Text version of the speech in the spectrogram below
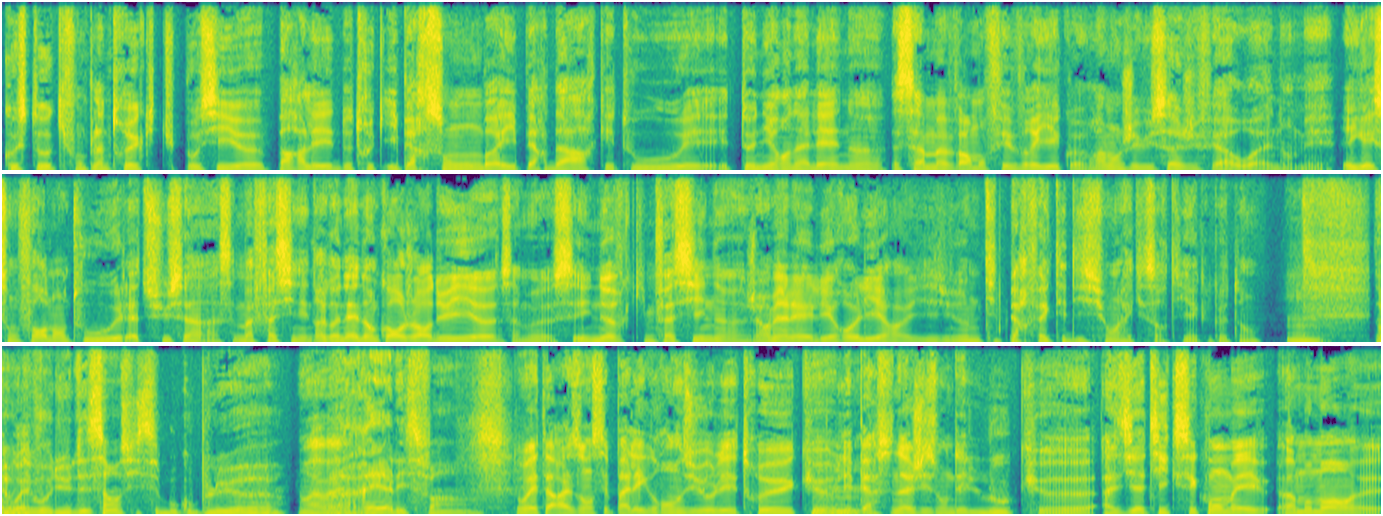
costauds qui font plein de trucs. Tu peux aussi euh, parler de trucs hyper sombres et hyper dark et tout, et, et tenir en haleine. Ça m'a vraiment fait vriller, quoi. Vraiment, j'ai vu ça, j'ai fait ah ouais, non mais les gars ils sont forts dans tout. Et là-dessus, ça, ça m'a fasciné. Dragon Head encore aujourd'hui, euh, ça me, c'est une œuvre qui me fascine. J'aimerais bien les, les relire. Ils ont une petite perfecte édition là qui est sortie il y a quelques temps. Mm. Donc, au ouais. niveau du dessin aussi, c'est beaucoup plus euh, Ouais, ouais. réaliste. Enfin, Ouais, t'as raison, c'est pas les grands yeux, les trucs. euh, Mhm. Les personnages, ils ont des looks euh, asiatiques. C'est con, mais à un moment, euh,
